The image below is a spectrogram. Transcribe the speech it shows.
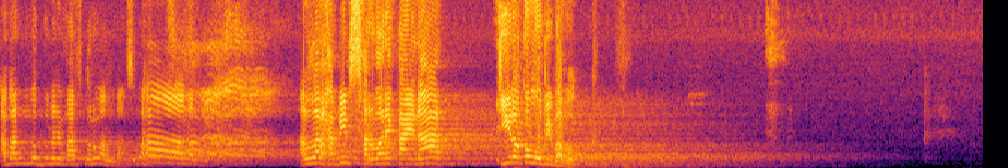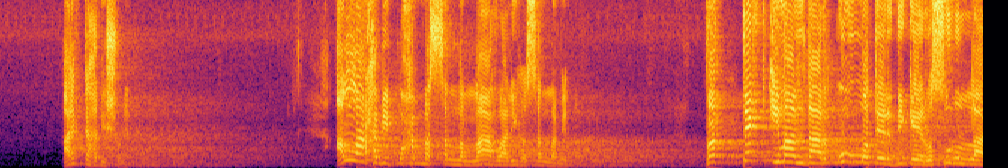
আমার উম্মত গুলোরে মাফ করো আল্লাহ আল্লাহর হাবিব সারওয়ারে কায়নাত কি রকম অভিভাবক? আরেকটা হাদিস শুনেন। আল্লাহর হাবিব মোহাম্মদ সাল্লাহ আলী সাল্লামের প্রত্যেক ইমানদার উম্মতের দিকে রসুল্লাহ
